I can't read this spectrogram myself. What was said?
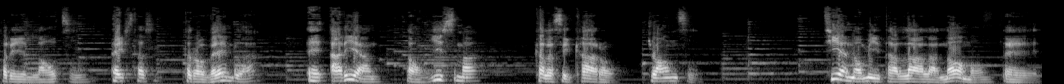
pri Laozi estas trovembla e alian taoisma Classicaro, Zhuangzi. Tia nomita la la nomo de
